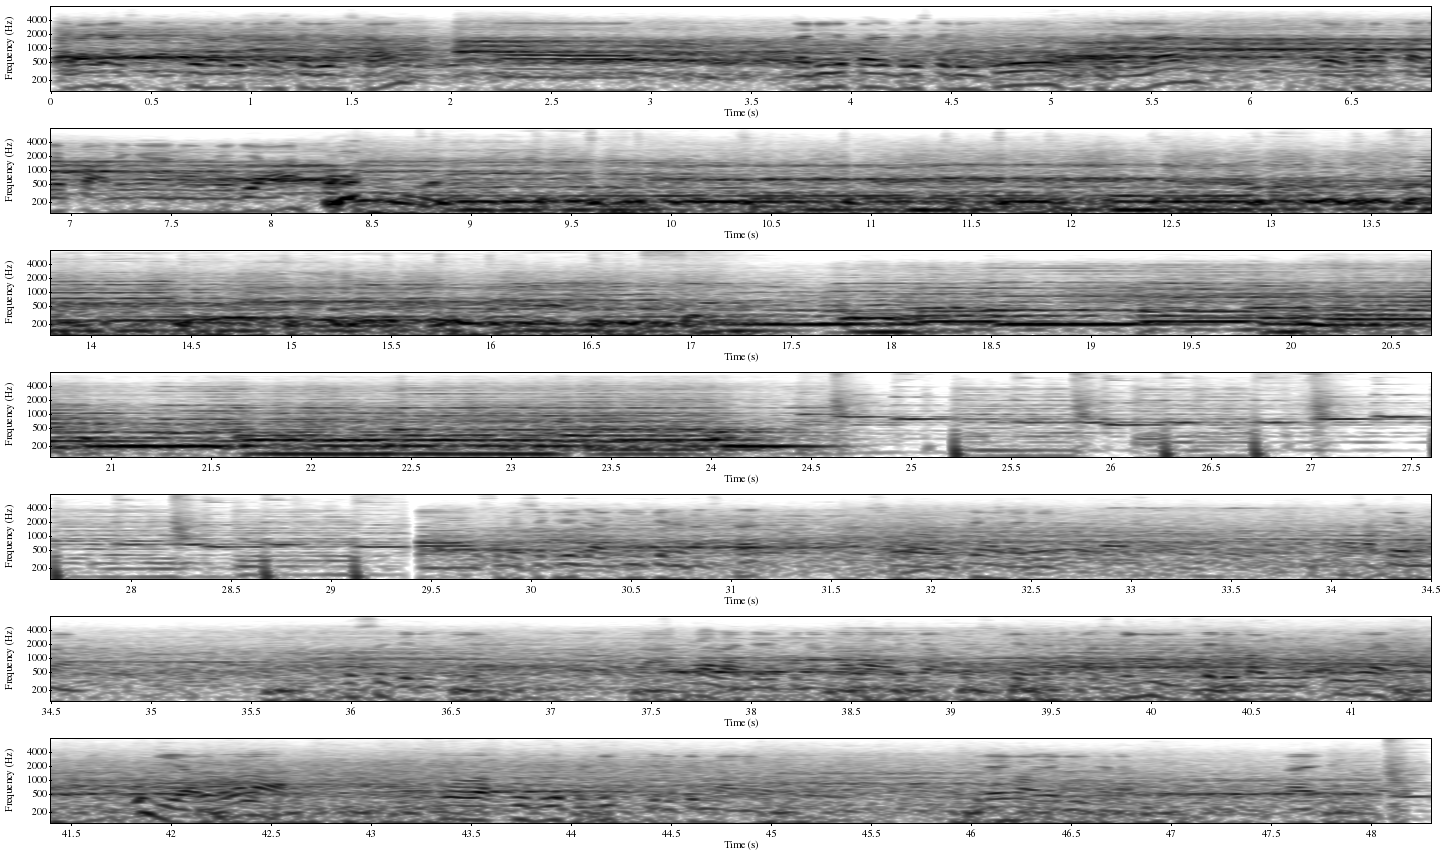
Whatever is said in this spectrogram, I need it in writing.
Alright guys, aku dah dekat stadium sekarang. Uh, tadi lepas daripada stadium tu, kita jalan. So aku dapat lepak dengan media So tengok lagi siapa yang menang. Aku rasa JDT eh. Nah, takkanlah JDT nak kalah dekat first game di tempat sendiri. Stadium baru baru kan. Rugi lah kalau kalah. So aku boleh predict JDT menang lah. Kita tengok lagi macam mana. Right.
